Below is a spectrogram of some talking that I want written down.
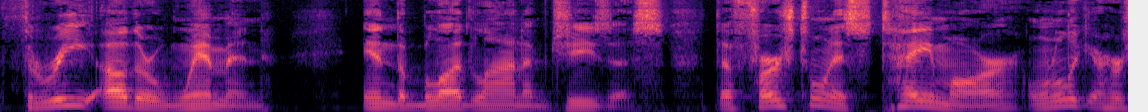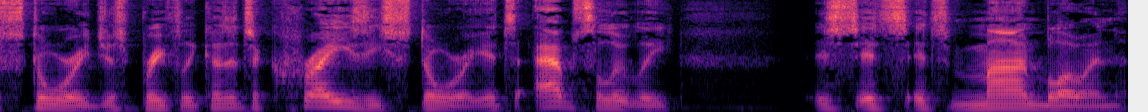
three other women in the bloodline of Jesus. The first one is Tamar. I want to look at her story just briefly because it's a crazy story. It's absolutely it's it's it's mind blowing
